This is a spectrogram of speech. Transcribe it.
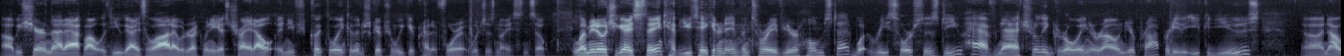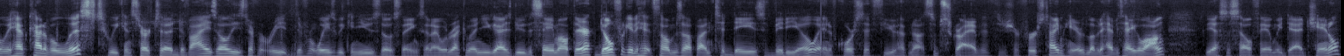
I'll be sharing that app out with you guys a lot. I would recommend you guys try it out. And if you click the link in the description, we get credit for it, which is nice. And so let me know what you guys think. Have you taken an inventory of your homestead? What resources do you have naturally growing around your property that you could use? Uh, now that we have kind of a list, we can start to devise all these different different ways we can use those things. And I would recommend you guys do the same out there. Don't forget to hit thumbs up on today's video. And of course, if you have not subscribed, if it's your first time here, I'd love to have you tag along the SSL Family Dad channel.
